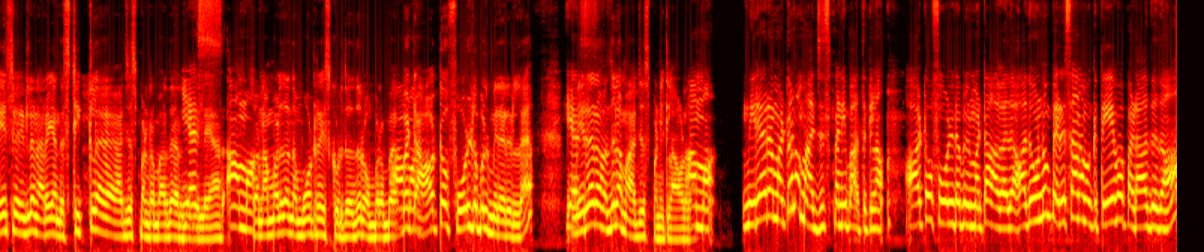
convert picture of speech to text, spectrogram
பேஸ் வேரியன்ட்ல நிறைய அந்த ஸ்டிக்ல அட்ஜஸ்ட் பண்ற மாதிரி தான் இருந்தது இல்லையா? ஆமா. ஸோ நம்மளது அந்த மோட்டரைஸ் கொடுத்தது ரொம்ப ரொம்ப. பட் ஆட்டோ ஃபோல்டபுள் மிரர் இல்ல. மிரரை வந்து நம்ம அட்ஜஸ்ட் பண்ணிக்கலாம் அவ்வளவுதான். ஆமா. மிரரை மட்டும் நம்ம அட்ஜஸ்ட் பண்ணி பார்த்துக்கலாம். ஆட்டோ ஃபோல்டபிள் மட்டும் ஆகாது. அது ஒன்றும் பெருசாக நமக்கு தேவைப்படாது தான்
